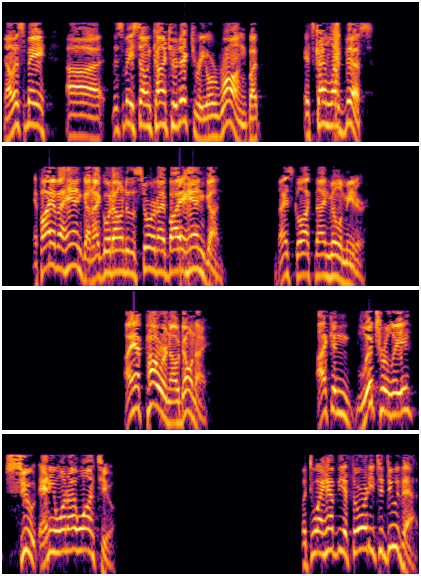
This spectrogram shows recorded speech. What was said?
Now this may, uh, this may sound contradictory or wrong, but it's kind of like this. If I have a handgun, I go down to the store and I buy a handgun. Nice Glock 9 millimeter. I have power now, don't I? I can literally shoot anyone I want to. But do I have the authority to do that?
